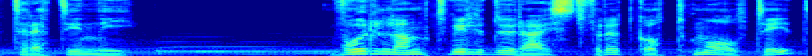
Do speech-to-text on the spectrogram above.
39. Hvor langt ville du reist for et godt måltid?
